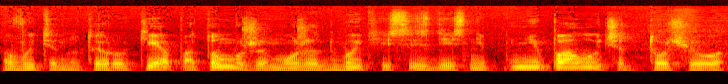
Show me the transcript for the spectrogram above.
вытянутой руки, а потом уже, может быть, если здесь не, не получат то, чего...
